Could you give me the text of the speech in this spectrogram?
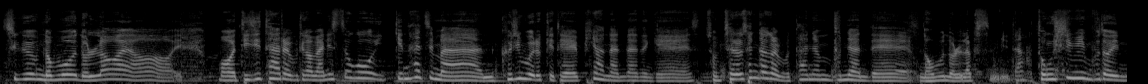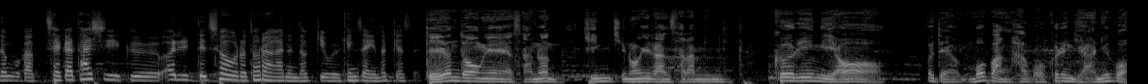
지금 너무 놀라워요. 뭐 디지털을 우리가 많이 쓰고 있긴 하지만 그림으로 이렇게 대피어난다는 게 좀채로 생각을 못하는 분야인데 너무 놀랍습니다. 동심이 묻어 있는 것 같고 제가 다시 그 어릴 때 추억으로 돌아가는 느낌을 굉장히 느꼈어요. 대연동에 사는 김진홍이라는 사람입니다. 그림이요 어디 모방하고 그런 게 아니고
